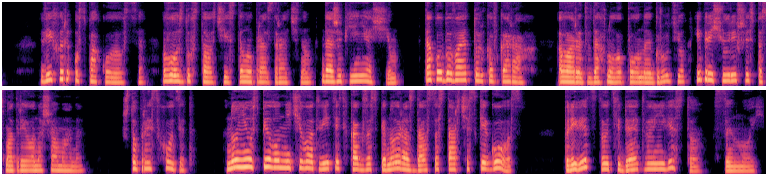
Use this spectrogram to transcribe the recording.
Вихрь успокоился, воздух стал чистым и прозрачным, даже пьянящим. Такой бывает только в горах. Ларет вдохнула полной грудью и, прищурившись, посмотрела на шамана. «Что происходит?» Но не успел он ничего ответить, как за спиной раздался старческий голос. «Приветствую тебя и твою невесту, сын мой».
